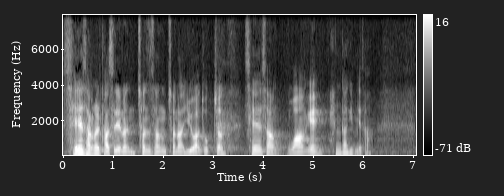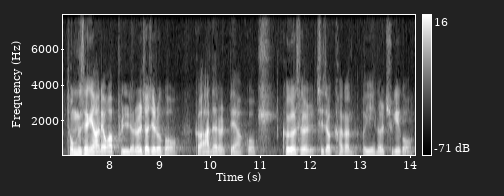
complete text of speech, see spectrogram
세상을 다스리는 천상 천하 유아 독전 세상 왕의 행각입니다. 동생의 아내와 불륜을 저지르고 그 아내를 빼앗고 그것을 지적하는 의인을 죽이고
